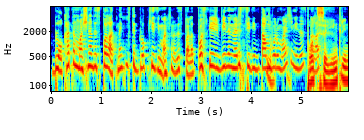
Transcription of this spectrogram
blocată în mașina de spălat. N-ai cum să te blochezi în mașina de spălat. Poți să ieși bine mersi din tamburul no. mașinii de spălat. Poți să intri în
